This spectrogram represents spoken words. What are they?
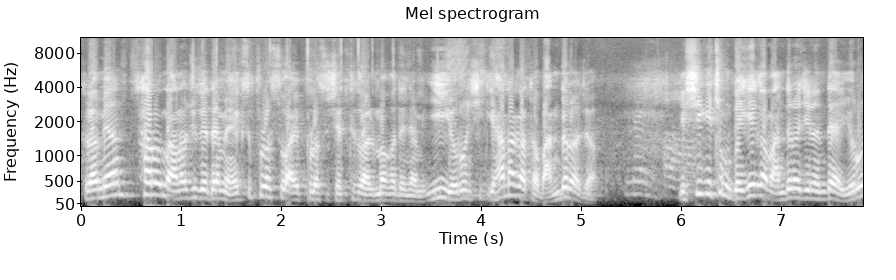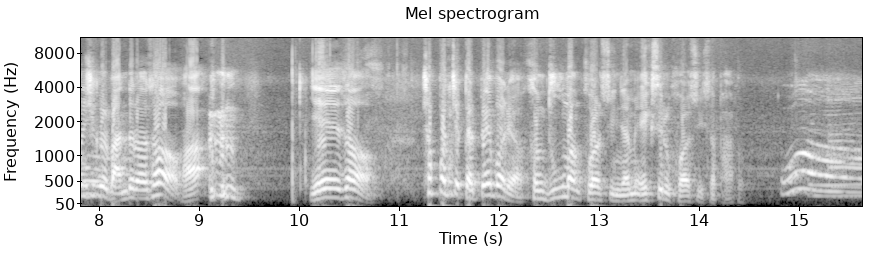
그러면 4로 나눠주게 되면 x 플러스 y 플러스 z가 얼마가 되냐면 이 요런 식이 하나가 더 만들어져 네. 이 식이 총 4개가 만들어지는데 요런 식을 만들어서 봐 얘에서 첫 번째 걸 빼버려 그럼 누구만 구할 수 있냐면 x를 구할 수 있어 바로 우와.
